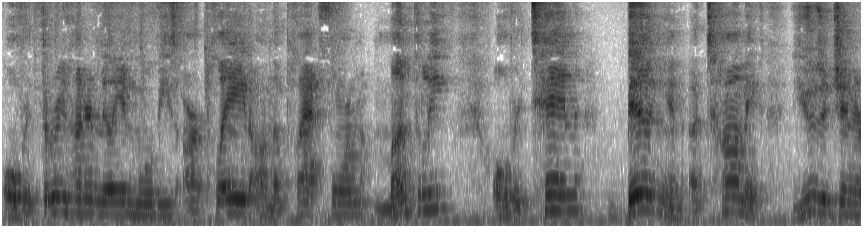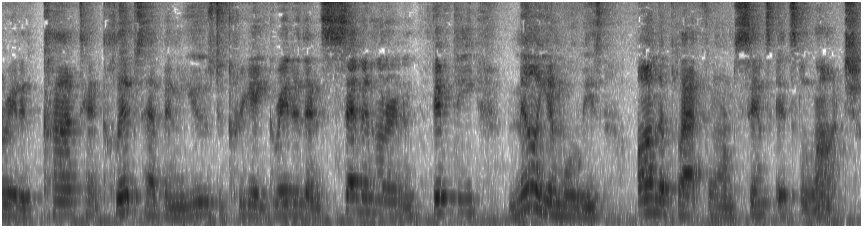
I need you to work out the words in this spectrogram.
over 300 million movies are played on the platform monthly. Over 10 billion atomic user generated content clips have been used to create greater than 750 million movies on the platform since its launch.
